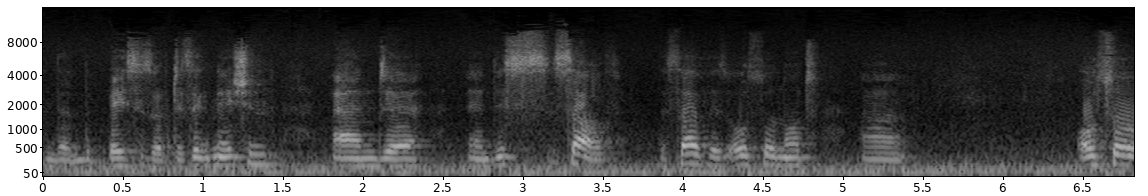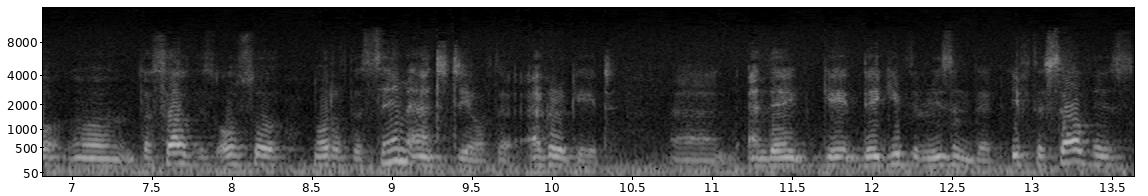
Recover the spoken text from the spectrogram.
and the, the basis of designation and uh, and this self the self is also not uh, also uh, the self is also not of the same entity of the aggregate. uh, and they give, they give the reason that if the self is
